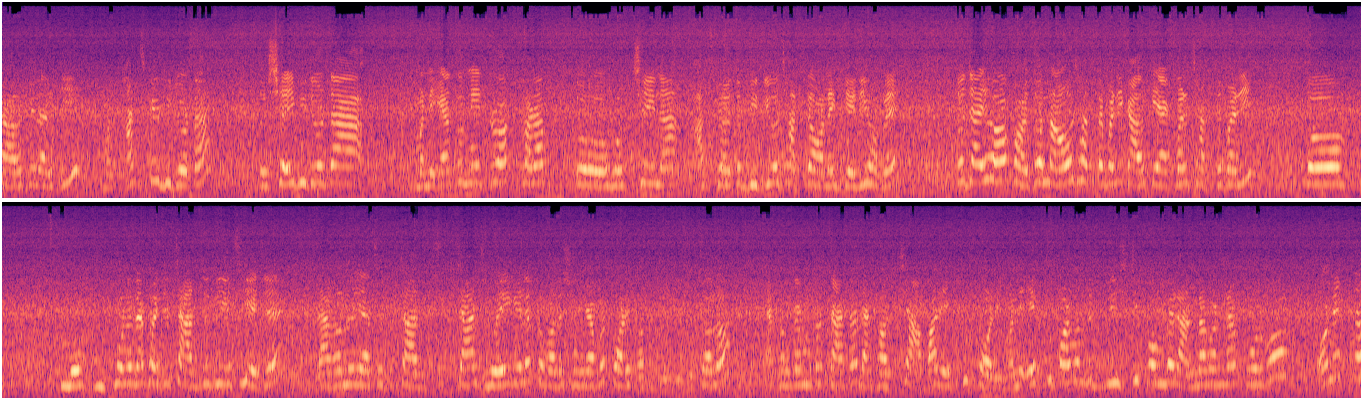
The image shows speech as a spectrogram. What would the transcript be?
কালকের আর কি মানে আজকের ভিডিওটা। তো সেই ভিডিওটা মানে এত নেটওয়ার্ক খারাপ তো হচ্ছেই না। আজকে হয়তো ভিডিও ছাড়তে অনেক দেরি হবে। তো যাই হোক, হয়তো নাও ছাড়তে পারি, কালকে একবারে ছাড়তে পারি। তো ফোনে দেখো যে চার্জ দিয়েছি, এই যে লাগানোই আছে। তো চার্জ চার্জ হয়ে গেলে তোমাদের সঙ্গে আবার পরে কথা বলব। তো চলো, এখনকার মতো টাটা, দেখা হচ্ছে আবার একটু পরে। মানে একটু পর বলতে বৃষ্টি কমবে রান্না বান্না করব, অনেকটা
